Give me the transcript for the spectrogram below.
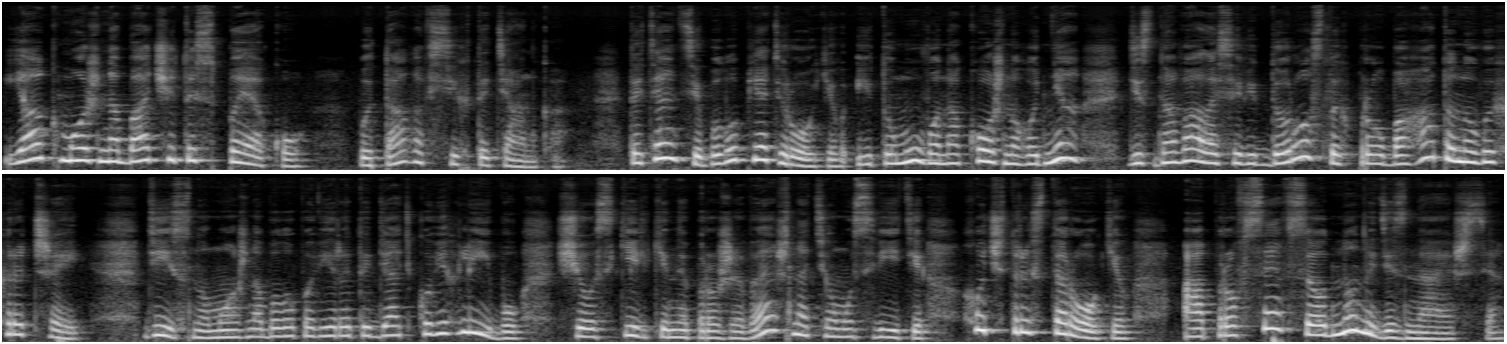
Як можна бачити спеку? питала всіх Тетянка. Тетянці було п'ять років, і тому вона кожного дня дізнавалася від дорослих про багато нових речей. Дійсно, можна було повірити дядькові Глібу, що скільки не проживеш на цьому світі, хоч 300 років, а про все все одно не дізнаєшся.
